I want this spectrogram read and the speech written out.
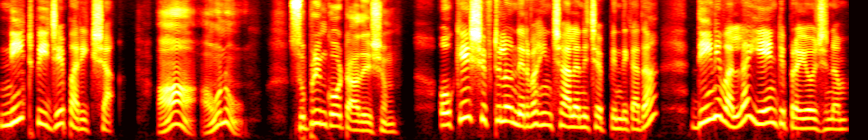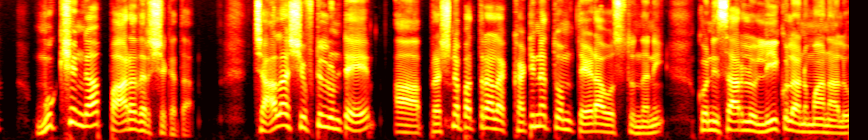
నీట్ పీజే పరీక్ష. ఆ అవును. సుప్రీంకోర్టు ఆదేశం. ఒకే షిఫ్టులో నిర్వహించాలని చెప్పింది కదా దీనివల్ల ఏంటి ప్రయోజనం? ముఖ్యంగా పారదర్శకత. చాలా షిఫ్టులుంటే ఆ ప్రశ్నపత్రాల కఠినత్వం తేడా వస్తుందని కొన్నిసార్లు లీకుల అనుమానాలు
